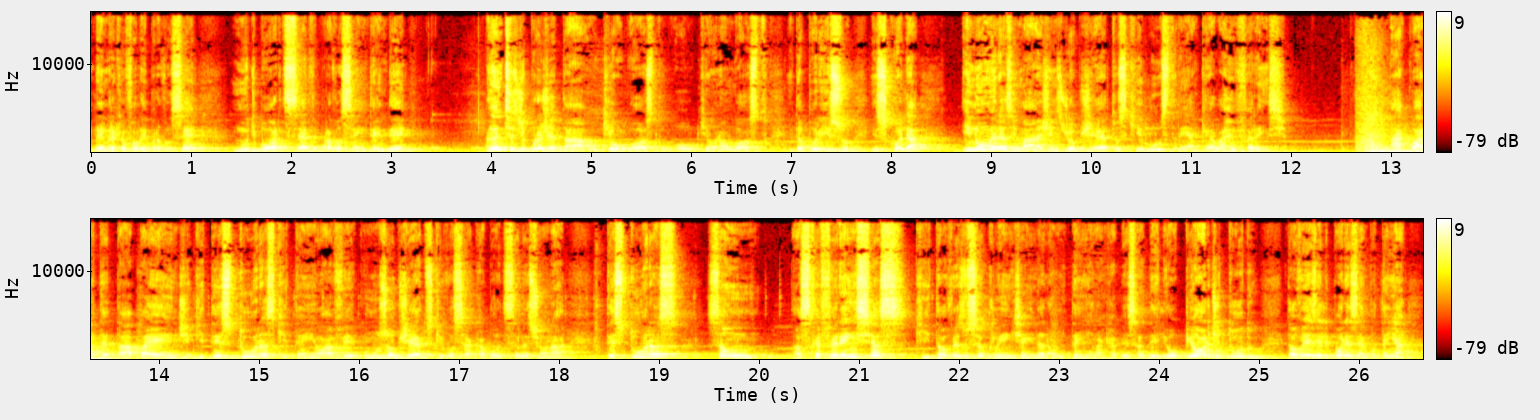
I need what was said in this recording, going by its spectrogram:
Lembra que eu falei para você? Moodboard serve para você entender antes de projetar o que eu gosto ou o que eu não gosto. Então, por isso, escolha inúmeras imagens de objetos que ilustrem aquela referência. A quarta etapa é indique texturas que tenham a ver com os objetos que você acabou de selecionar. Texturas são as referências que talvez o seu cliente ainda não tenha na cabeça dele. Ou pior de tudo, talvez ele, por exemplo, tenha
